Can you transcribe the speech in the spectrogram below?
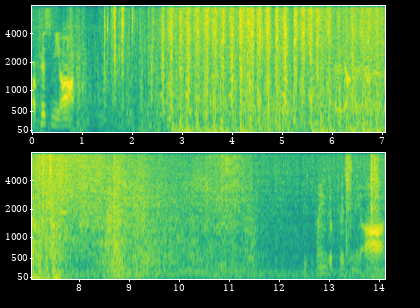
are pissing me off. Are pissing me off.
